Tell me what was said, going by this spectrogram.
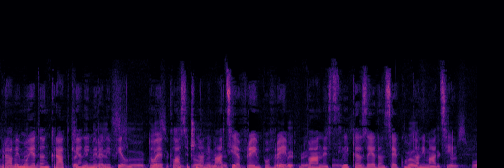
Pravimo jedan kratki animirani film. Uh, to je klasična animacija frame po frame, 12 slika za jedan sekund animacije. Uh,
